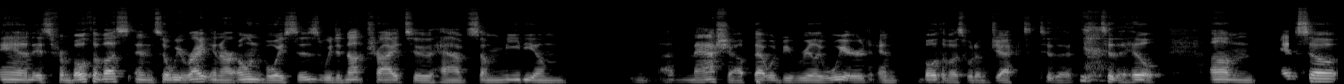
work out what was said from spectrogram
and it's from both of us and so we write in our own voices. We did not try to have some medium uh, mashup. That would be really weird and both of us would object to the to the hilt. Um, and so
